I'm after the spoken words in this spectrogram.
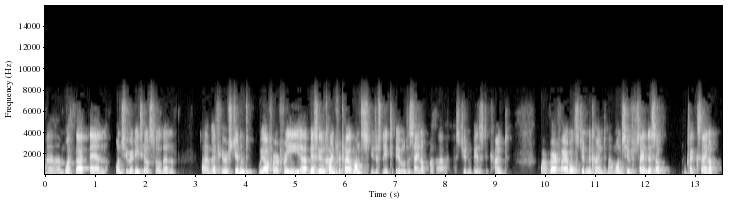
Um, with that, then once you have your details filled in, um, if you're a student, we offer a free uh, basic account for 12 months. You just need to be able to sign up with a, a student-based account or verifiable student account. And once you've signed this up, click sign up,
